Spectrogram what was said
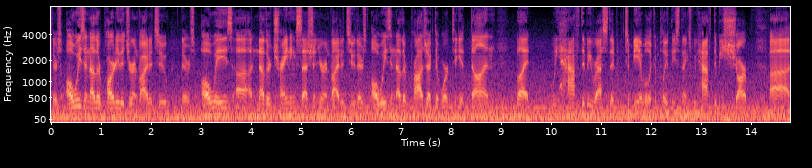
There's always another party that you're invited to. There's always uh, another training session you're invited to. There's always another project at work to get done. But we have to be rested to be able to complete these things. We have to be sharp. Uh,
